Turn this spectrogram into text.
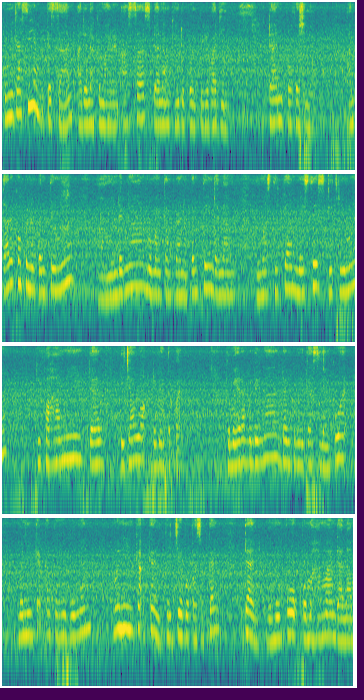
Komunikasi yang berkesan adalah kemahiran asas dalam kehidupan peribadi dan profesional. Antara komponen pentingnya, uh, mendengar memainkan peranan penting dalam memastikan mesej diterima, difahami dan dijawab dengan tepat. Kemahiran mendengar dan komunikasi yang kuat meningkatkan penghubungan meningkatkan kerja berpasukan dan memupuk pemahaman dalam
